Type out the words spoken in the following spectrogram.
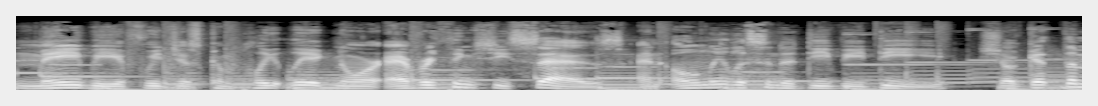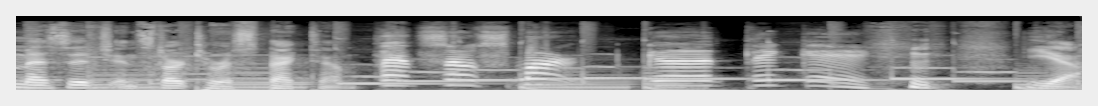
Maybe if we just completely ignore everything she says and only listen to DVD, she'll get the message and start to respect him. That's so smart. Good thinking. Yeah,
